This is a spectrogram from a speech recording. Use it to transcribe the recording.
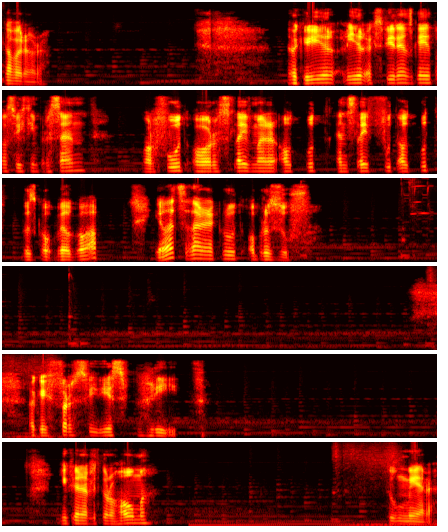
governor. Okay, leader experience gain plus 15%. More food or slave miner output and slave food output will go, will go up. Yeah, let's recruit Obrozuf. Okay, first fleet is fleet. You can return home to Mera.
